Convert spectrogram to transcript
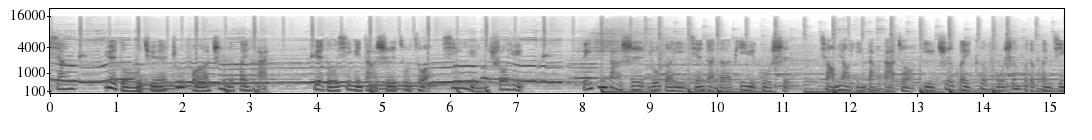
香，阅读觉诸佛智慧海，阅读星云大师著作《星云说喻》，聆听大师如何以简短的譬喻故事，巧妙引导大众以智慧克服生活的困境，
